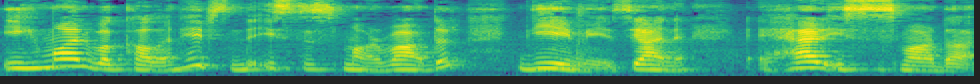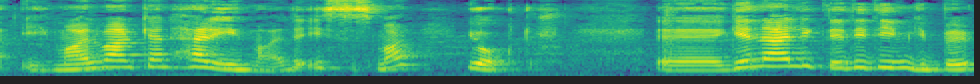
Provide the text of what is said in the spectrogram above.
ihmal vakaların hepsinde istismar vardır diyemeyiz. Yani her istismarda ihmal varken her ihmalde istismar yoktur. E, genellikle dediğim gibi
